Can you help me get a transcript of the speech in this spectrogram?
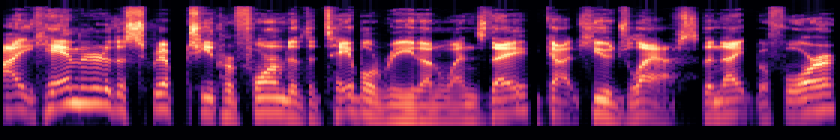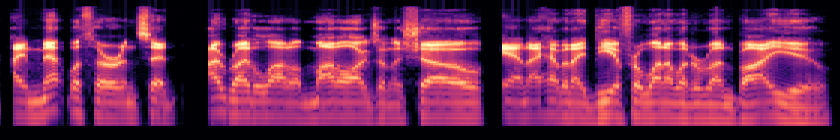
I handed her the script she performed at the table read on Wednesday, got huge laughs. The night before, I met with her and said, I write a lot of monologues on the show and I have an idea for one I want to run by you.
